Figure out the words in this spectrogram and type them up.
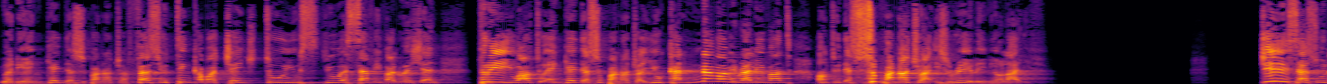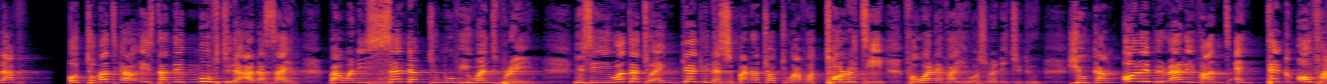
When you engage the supernatural. First, you think about change. Two, you do a self evaluation. Three, you have to engage the supernatural. You can never be relevant until the supernatural is real in your life. Jesus would have automatically instantly moved to the other side. But when he sent them to move, he went praying. You see, he wanted to engage with the supernatural to have authority for whatever he was ready to do. You can only be relevant and take over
